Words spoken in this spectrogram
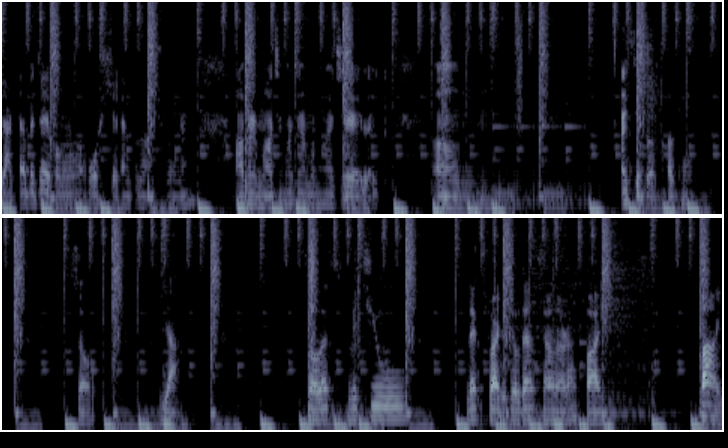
চারটা বেজে এবং মনে হয় ও সেট আমি তো লাঞ্চ করে নাই আবার মাঝে মাঝে এমন হয় যে লাইক I feel broke okay so yeah So let's meet you next Friday. Till then, sayonara. Bye. Bye.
